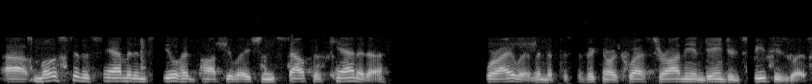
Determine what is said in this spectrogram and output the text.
Uh, most of the salmon and steelhead populations south of Canada, where I live in the Pacific Northwest, are on the endangered species list.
